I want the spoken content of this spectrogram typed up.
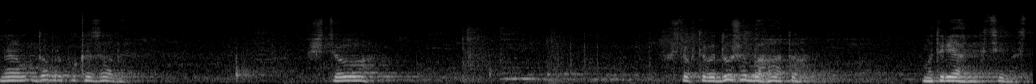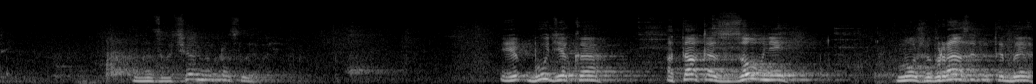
нам добре показали, що, що в тебе дуже багато матеріальних цінностей. Ти надзвичайно вразливий. І будь-яка атака ззовні може вразити тебе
